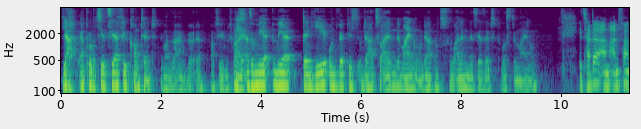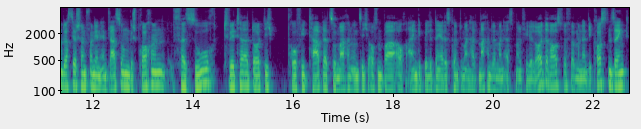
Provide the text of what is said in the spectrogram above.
Ja, er produziert sehr viel Content, wie man sagen würde, auf jeden Fall. Also mehr, mehr denn je und wirklich, und er hat zu allem eine Meinung und er hat zu allem eine sehr selbstbewusste Meinung. Jetzt hat er am Anfang, du hast ja schon von den Entlassungen gesprochen, versucht, Twitter deutlich profitabler zu machen und sich offenbar auch eingebildet, naja, das könnte man halt machen, wenn man erstmal viele Leute rauswirft, wenn man dann die Kosten senkt.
